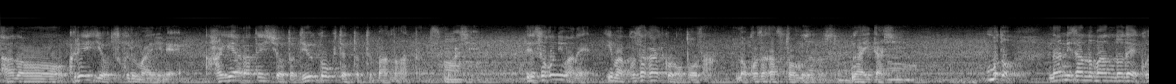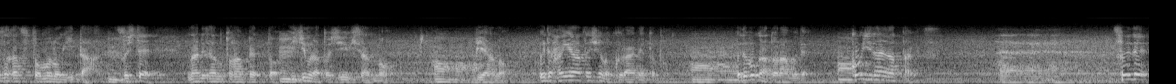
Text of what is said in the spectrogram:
あのクレイジーを作る前にね萩原哲章とデューク・オクテットっていうバンドがあったんです昔でそこにはね今小坂彦のお父さんの小坂勉がいたし元南里さんのバンドで小坂勉のギター、うん。そして南里さんのトランペット、うん。市村俊之さんのピアノ。それで萩原哲章のクライネットと。それで僕はドラムで。うん。こういう時代があったわけです。それで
